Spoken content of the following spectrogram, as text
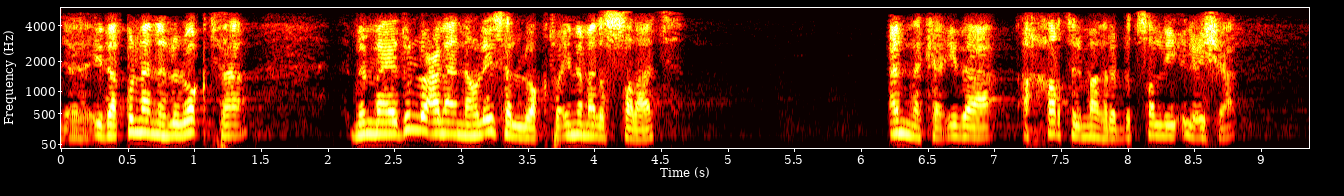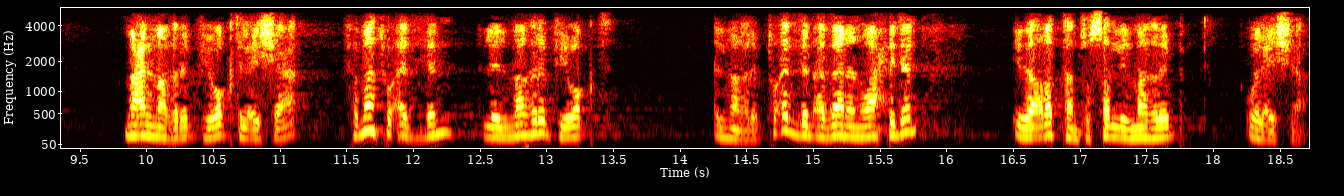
إذا قلنا أنه للوقت فمما يدل على أنه ليس للوقت وإنما للصلاة أنك إذا أخرت المغرب بتصلي العشاء مع المغرب في وقت العشاء فما تؤذن للمغرب في وقت المغرب؟ تؤذن أذانا واحدا إذا أردت أن تصلي المغرب والعشاء.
